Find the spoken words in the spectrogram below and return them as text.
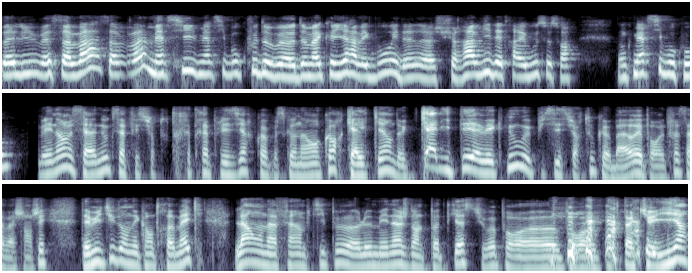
Salut, bah, ça va, ça va. Merci, merci beaucoup de, de m'accueillir avec vous et de- je suis ravie d'être avec vous ce soir. Donc merci beaucoup. Mais non, mais c'est à nous que ça fait surtout très très plaisir, quoi, parce qu'on a encore quelqu'un de qualité avec nous, et puis c'est surtout que, bah ouais, pour une fois, ça va changer. D'habitude, on est qu'entre mecs. Là, on a fait un petit peu euh, le ménage dans le podcast, tu vois, pour, euh, pour, euh, pour t'accueillir.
